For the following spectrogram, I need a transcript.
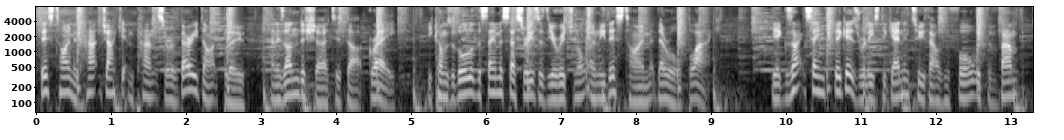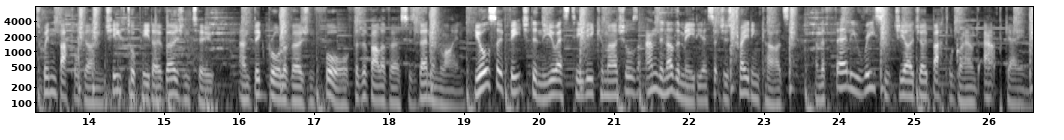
This time his hat, jacket and pants are a very dark blue and his undershirt is dark grey. He comes with all of the same accessories as the original, only this time they're all black. The exact same figure is released again in 2004 with the Vamp Twin Battle Gun Chief Torpedo version 2 and Big Brawler version 4 for the Valor vs Venom line. He also featured in the US TV commercials and in other media such as trading cards and the fairly recent G.I. Joe Battleground app game.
